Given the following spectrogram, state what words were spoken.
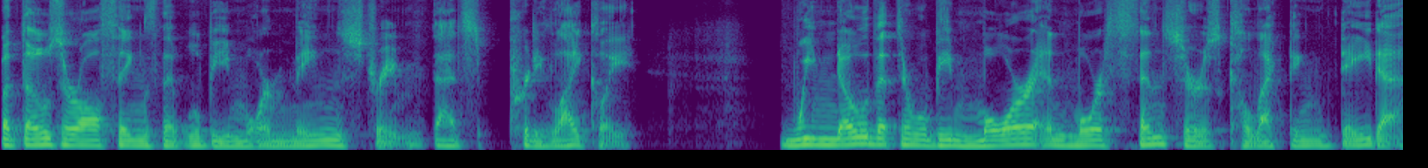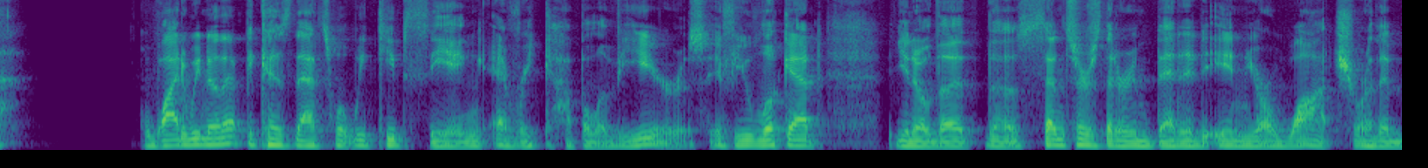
But those are all things that will be more mainstream. That's pretty likely. We know that there will be more and more sensors collecting data why do we know that? Because that's what we keep seeing every couple of years. If you look at, you know, the the sensors that are embedded in your watch, or the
